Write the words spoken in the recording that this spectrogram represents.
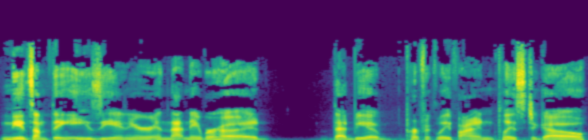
need something easy and you're in that neighborhood that'd be a perfectly fine place to go.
